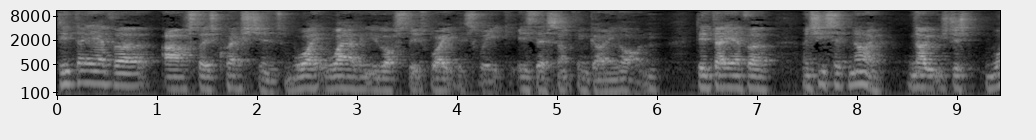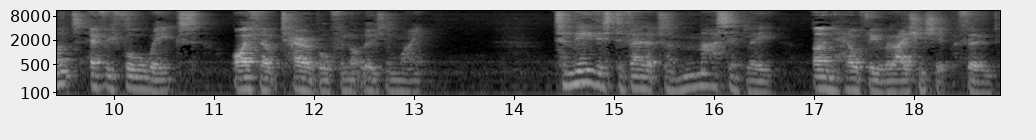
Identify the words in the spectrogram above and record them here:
did they ever ask those questions? Why why haven't you lost this weight this week? Is there something going on? Did they ever? And she said, no, no, it was just once every four weeks, I felt terrible for not losing weight. To me, this develops a massively unhealthy relationship with food.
